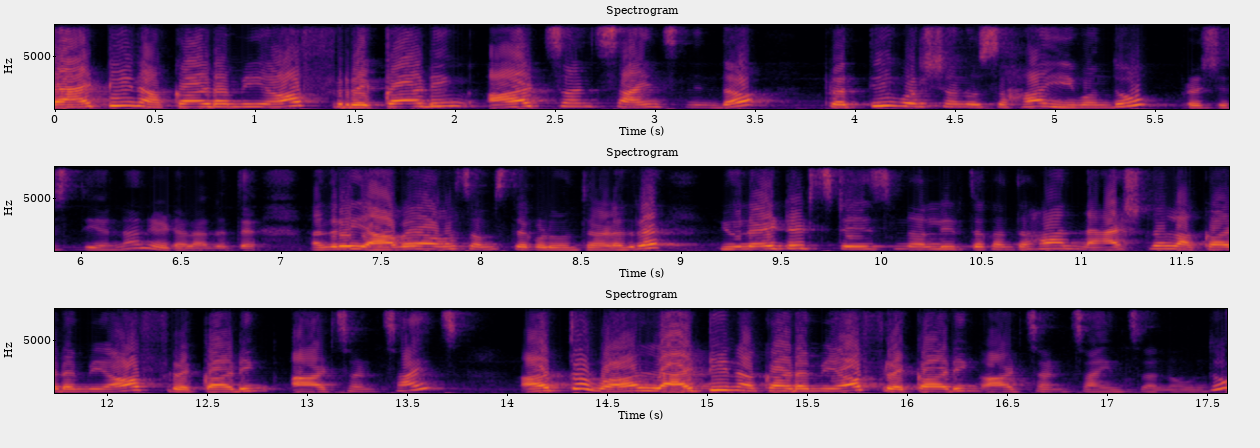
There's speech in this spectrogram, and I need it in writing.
Latin academy of recording arts and ಸೈನ್ಸ್ನಿಂದ ಪ್ರತಿ ವರ್ಷನೂ ಸಹ ಈ ಒಂದು ಪ್ರಶಸ್ತಿಯನ್ನ ನೀಡಲಾಗುತ್ತೆ. ಅಂದ್ರೆ ಯಾವ ಯಾವ ಸಂಸ್ಥೆಗಳು ಅಂತ ಹೇಳಿದ್ರೆ ಯುನೈಟೆಡ್ ಸ್ಟೇಟ್ಸ್ನಲ್ಲಿ ಇರ್ತಕ್ಕಂತಹ national academy of recording arts and science ಅಥವಾ Latin academy of recording arts and science ಅನ್ನೋ ಒಂದು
